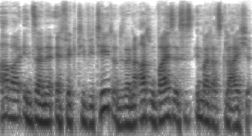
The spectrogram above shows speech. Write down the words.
aber in seiner Effektivität und in seiner Art und Weise ist es immer das Gleiche.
